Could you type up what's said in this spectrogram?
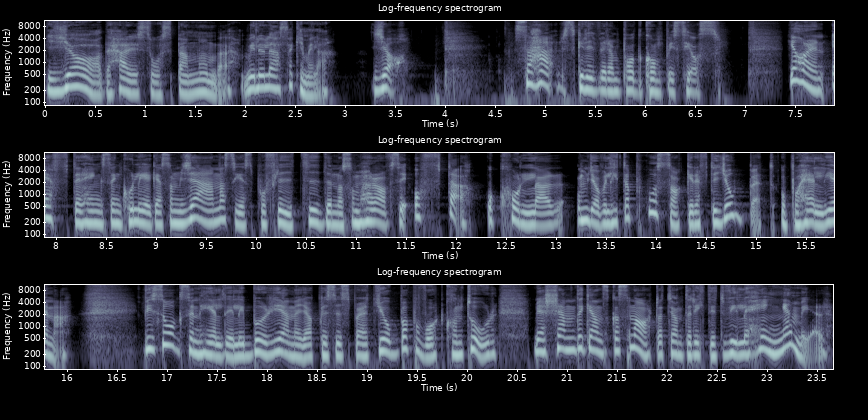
Ja, det här är så spännande. Vill du läsa Camilla? Ja. Så här skriver en poddkompis till oss. Jag har en efterhängsen kollega som gärna ses på fritiden och som hör av sig ofta och kollar om jag vill hitta på saker efter jobbet och på helgerna. Vi sågs en hel del i början när jag precis börjat jobba på vårt kontor men jag kände ganska snart att jag inte riktigt ville hänga mer.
